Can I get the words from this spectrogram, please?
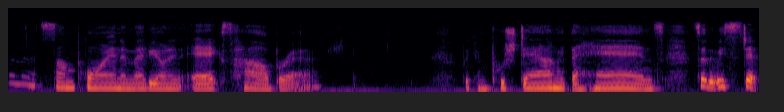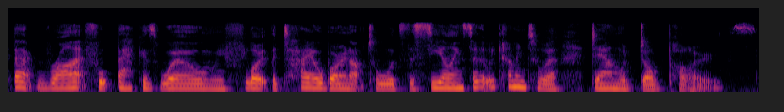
And then at some point, and maybe on an exhale breath, we can push down with the hands so that we step that right foot back as well and we float the tailbone up towards the ceiling so that we come into a downward dog pose.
